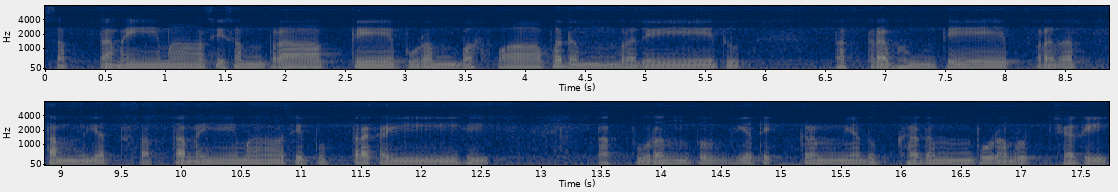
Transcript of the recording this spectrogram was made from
सप्तमे मासि सम्प्राप्ते पुरं बह्वापदं व्रजेतु तत्र भुङ्क्ते प्रदत्तं यत् सप्तमे मासि पुत्रकैः। तत्पुरं तु व्यतिक्रम्य दुःखदं पुरमृच्छति।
